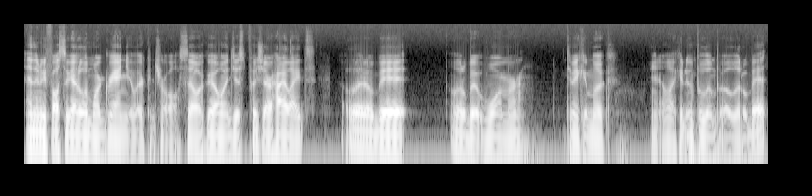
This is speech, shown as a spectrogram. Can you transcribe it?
And then we've also got a little more granular control. So I'll go and just push our highlights a little bit, a little bit warmer to make him look, you know, like an Oompa Loompa a little bit.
